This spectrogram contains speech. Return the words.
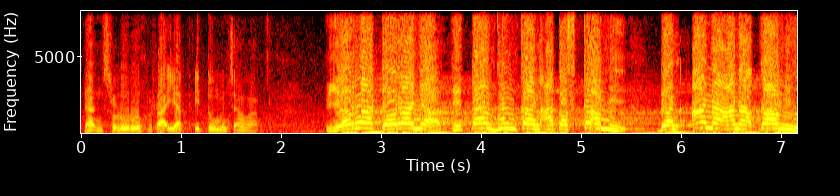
Dan seluruh rakyat itu menjawab, Biarlah darahnya ditanggungkan atas kami dan anak-anak kami.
